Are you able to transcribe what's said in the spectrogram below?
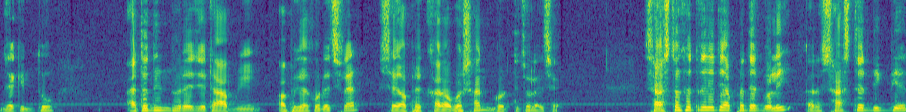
যা কিন্তু এতদিন ধরে যেটা আপনি অপেক্ষা করেছিলেন, সেই অপেক্ষার অবসান ঘটতে চলেছে। স্বাস্থ্যক্ষেত্রে যদি আপনাদের বলি, তাহলে স্বাস্থ্যের দিক দিয়ে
